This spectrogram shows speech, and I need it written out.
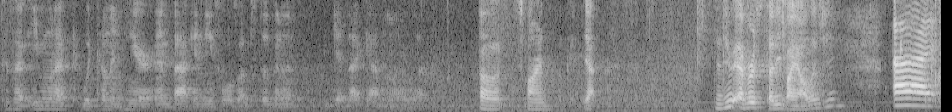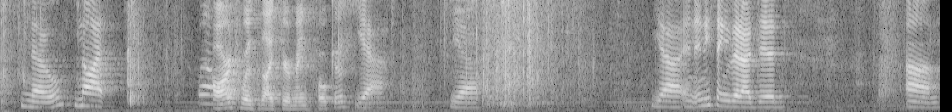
Because even when i would come in here and back in these holes, I'm still gonna get that gap no matter what. Oh, it's fine. Okay. Yeah. Did you ever study biology? Uh, no, not. Well. Art was like your main focus? Yeah. Yeah. Yeah, and anything that I did um,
